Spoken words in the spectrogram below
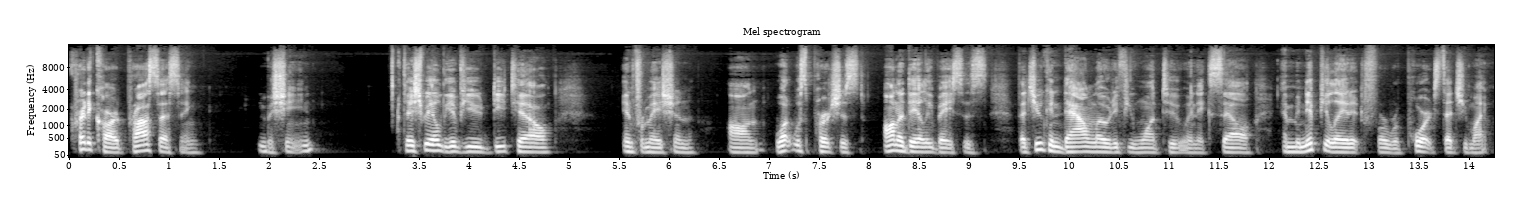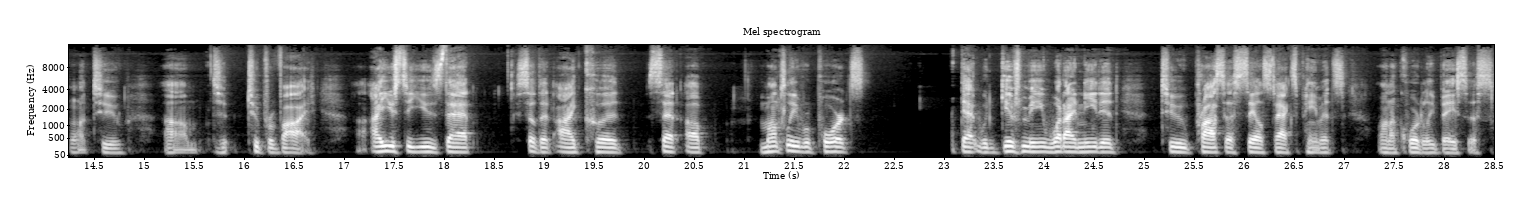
credit card processing machine. They should be able to give you detailed information on what was purchased on a daily basis that you can download if you want to in Excel and manipulate it for reports that you might want to, um, to, to provide. I used to use that so that I could set up monthly reports that would give me what I needed to process sales tax payments on a quarterly basis.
